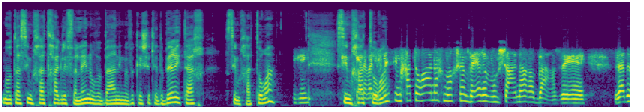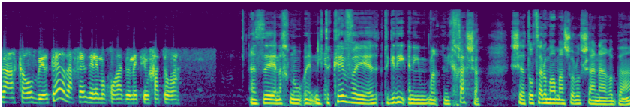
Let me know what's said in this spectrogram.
מאותה שמחת חג לפנינו, ובה אני מבקשת לדבר איתך, שמחת תורה. שמחת כן, תורה. אבל לפני שמחת תורה אנחנו עכשיו בערב הושענא רבה. זה, זה הדבר הקרוב ביותר, ואחרי זה למחרת באמת שמחת תורה. אז אה, אנחנו אה, נתעכב, אה, תגידי, אני, אני חשה שאת רוצה לומר משהו על הושענא רבה,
